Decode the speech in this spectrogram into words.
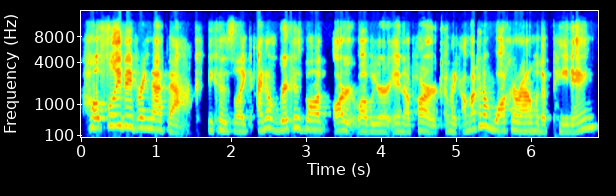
Hopefully, they bring that back because, like, I know Rick has bought art while we were in a park. I'm like, I'm not going to walk around with a painting.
